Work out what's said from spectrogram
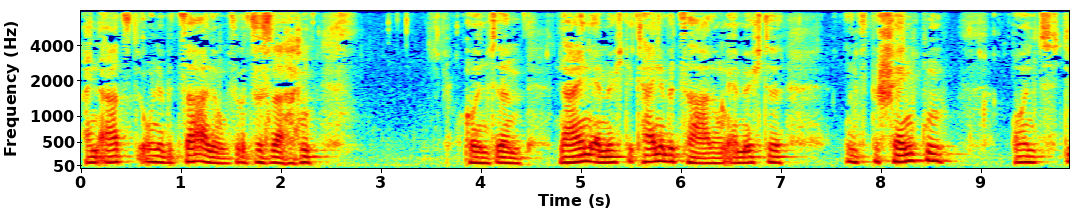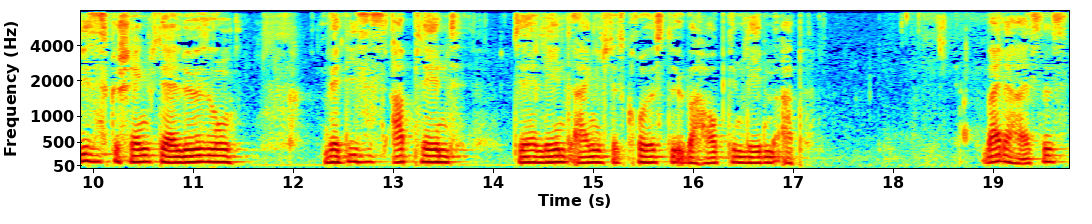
ein Arzt ohne Bezahlung sozusagen. Und ähm, nein, er möchte keine Bezahlung, er möchte uns beschenken und dieses Geschenk der Erlösung, wer dieses ablehnt, der lehnt eigentlich das Größte überhaupt im Leben ab. Weiter heißt es,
